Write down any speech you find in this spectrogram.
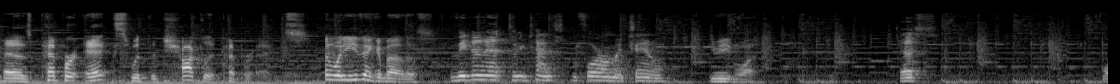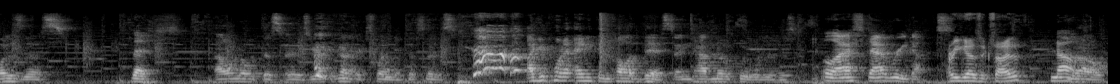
Has pepper X with the chocolate pepper X. And what do you think about this? I've done it three times before on my channel. You've eaten what? This, What is this? this. I don't know what this is. You have to kind of explain what this is. I could point at anything, call it this, and have no clue what it is. Last dab redux. Are you guys excited? No. No.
